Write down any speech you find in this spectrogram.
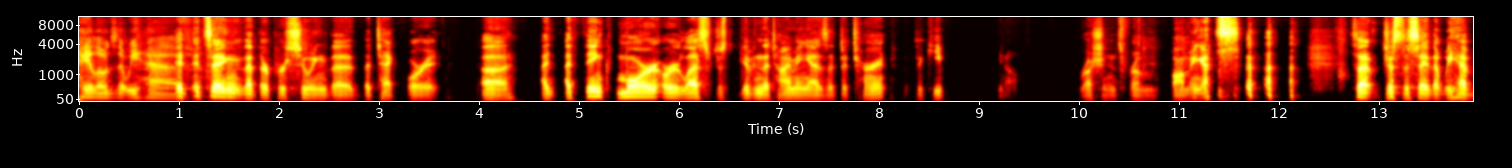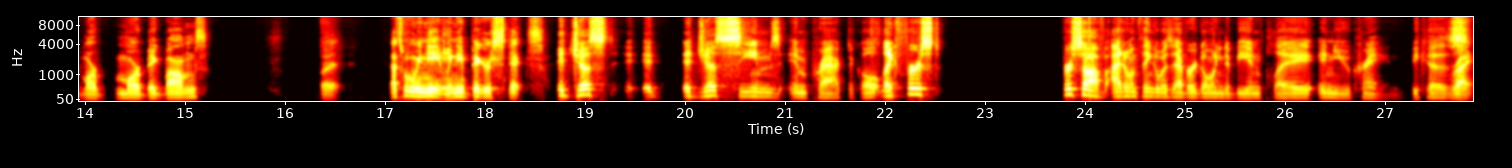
payloads that we have? It, it's saying that they're pursuing the the tech for it. Uh, I I think more or less just given the timing as a deterrent to keep you know Russians from bombing us. so just to say that we have more more big bombs, but that's what we need. We need bigger sticks. it just it- it it just seems impractical. Like first first off, I don't think it was ever going to be in play in Ukraine because Right.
